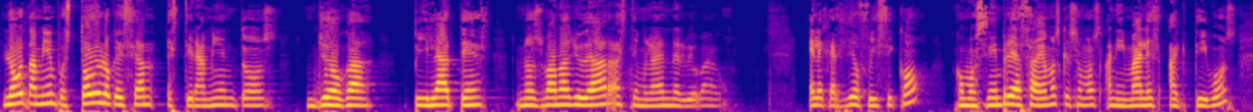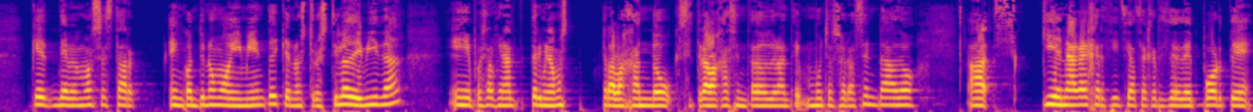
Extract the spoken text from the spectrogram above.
Luego también, pues todo lo que sean estiramientos, yoga, pilates, nos van a ayudar a estimular el nervio vago. El ejercicio físico, como siempre ya sabemos que somos animales activos, que debemos estar en continuo movimiento y que nuestro estilo de vida, eh, pues al final terminamos trabajando, si trabaja sentado durante muchas horas sentado, a quien haga ejercicio, hace ejercicio de deporte,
